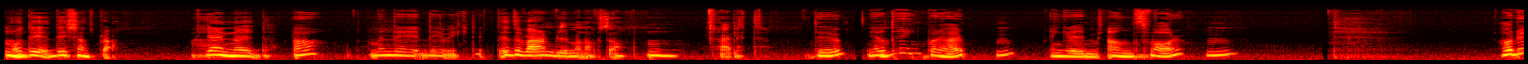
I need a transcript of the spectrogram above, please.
Mm. och det, det känns bra. Jag är nöjd. Ja, men det, det är viktigt. Lite varm blir man också. Mm. Härligt. Du, jag har tänkt på det här. Mm. En grej med ansvar. Mm. Har du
